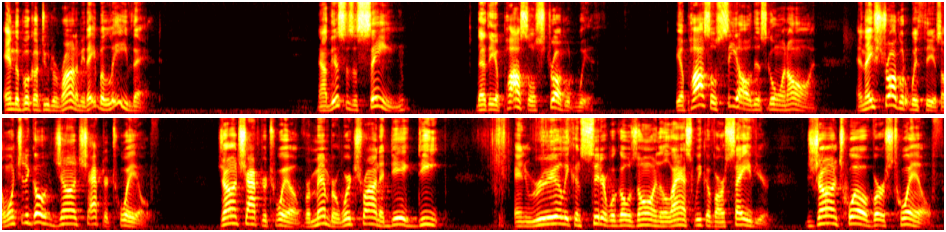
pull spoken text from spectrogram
in the book of Deuteronomy. They believe that. Now, this is a scene that the apostles struggled with. The apostles see all this going on, and they struggled with this. I want you to go to John chapter 12. John chapter 12. Remember, we're trying to dig deep and really consider what goes on in the last week of our Savior. John 12, verse 12.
